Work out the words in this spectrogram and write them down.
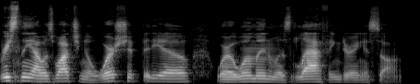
Recently, I was watching a worship video where a woman was laughing during a song.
